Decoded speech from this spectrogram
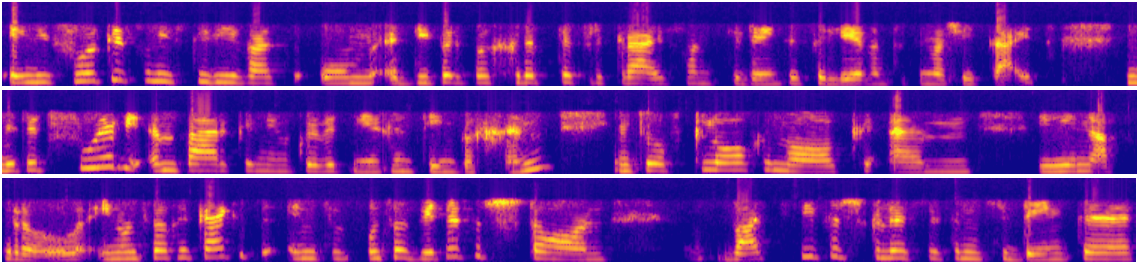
En die fokus van die studie was om 'n dieper begrip te verkry van studente se lewens op universiteit. En dit het voor die inperking in COVID-19 begin en so het klaar gemaak ehm um, in April en ons het gekyk en ons wil beter verstaan wat die verskille tussen studente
